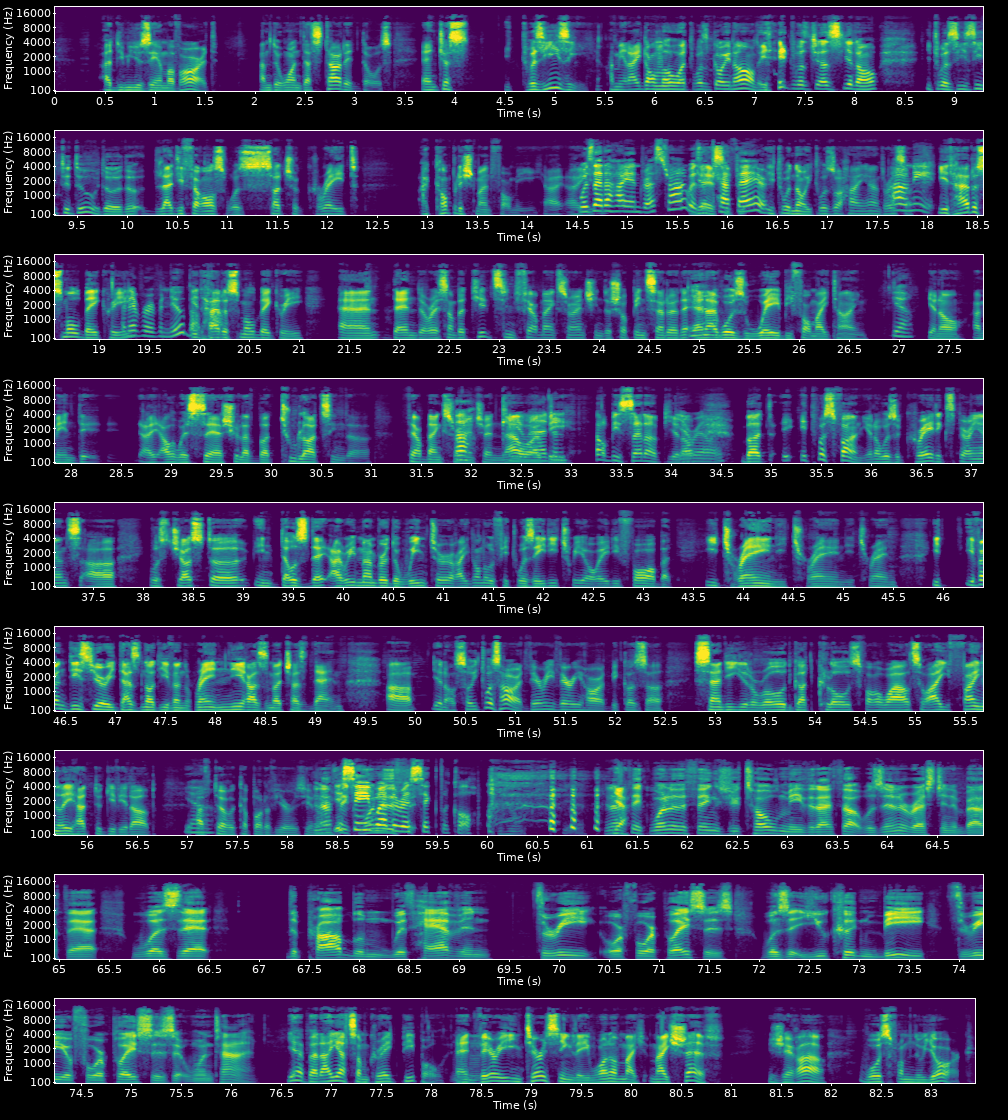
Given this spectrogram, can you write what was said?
at the Museum of Art. I'm the one that started those, and just it was easy. I mean, I don't know what was going on. It, was just, you know, it was easy to do. The, the La Différence was such a great accomplishment for me. I, I, Was that a high end restaurant? Was yes, it a cafe? It, or? it was no, it was a high end oh, restaurant. Oh, neat. It had a small bakery. I never even knew about It had a small bakery, and then the restaurant. But it's in Fairbanks Ranch in the shopping center, and I was way before my time. yeah. You know, I mean, the, I always say I should have bought two lots in the Fairbanks Ah, Ranch, and now I'll be I'll be set up. You Yeah, know, really. but it, it was fun. You know, it was a great experience. Uh, it was just uh, in those days. I remember the winter. I don't know if it was eighty three or eighty four, but it rained, it rained, it rained. It even this year it does not even rain near as much as then. Uh, you know, so it was hard, very very hard because uh, San Dieguito Road got closed for a while. So I finally had to give it up Yeah. after a couple of years. You know. You see, one of the weather thi- is cyclical. And I think one of the things you told me that I thought was interesting about that was that the problem with having three or four places was that you couldn't be three or four places at one time. Yeah, but I had some great people. And mm-hmm. very interestingly, one of my, my chef, Gérard, was from New York.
